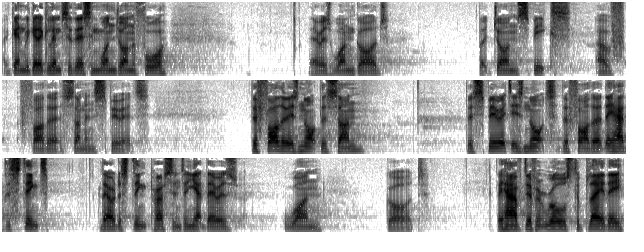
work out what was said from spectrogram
Again, we get a glimpse of this in 1 John 4. There is one God, but John speaks of Father, Son, and Spirit. The Father is not the Son. The Spirit is not the Father. They have distinct, they are distinct persons, and yet there is one God. They have different roles to play. They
